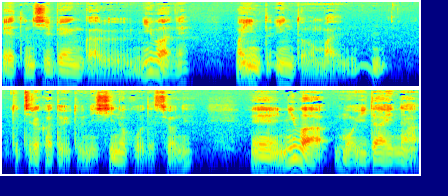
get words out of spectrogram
えーと、西ベンガルにはね、まあ、インドインドの、まあ、どちらかというと西の方ですよね、えー、にはもう偉大な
